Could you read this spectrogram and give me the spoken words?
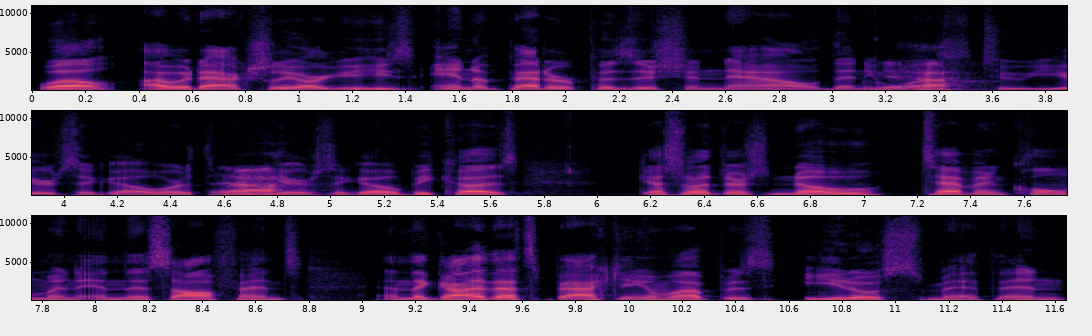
Well, I would actually argue he's in a better position now than he Yeah. was two years ago or three Yeah. years ago because guess what? There's no Tevin Coleman in this offense, and the guy that's backing him up is Ito Smith. And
